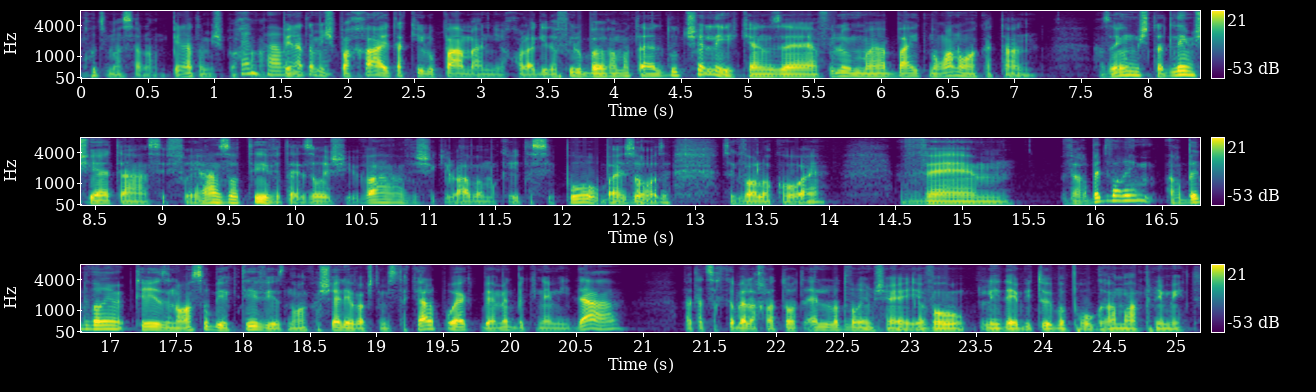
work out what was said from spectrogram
חוץ מהסלון, פינת המשפחה. כן, פינת המשפחה הייתה כאילו פעם, אני יכול להגיד אפילו ברמת הילדות שלי, כן, זה אפילו אם היה בית נורא נורא קטן. אז היו משתדלים שיהיה את הספרייה הזאתי ואת האזור ישיבה ושכאילו אבא מקריא את הסיפור באזור הזה זה כבר לא קורה. ו... והרבה דברים הרבה דברים תראי זה נורא סובייקטיבי אז נורא קשה לי אבל כשאתה מסתכל על פרויקט באמת בקנה מידה ואתה צריך לקבל החלטות אלה לא דברים שיבואו לידי ביטוי בפרוגרמה הפנימית.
